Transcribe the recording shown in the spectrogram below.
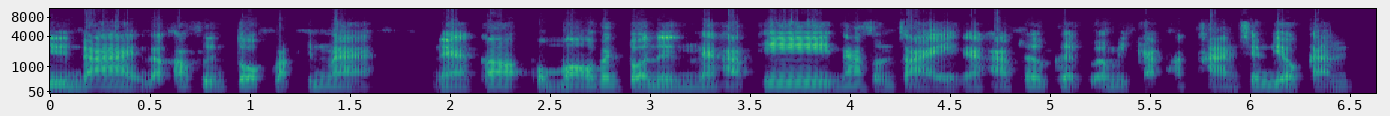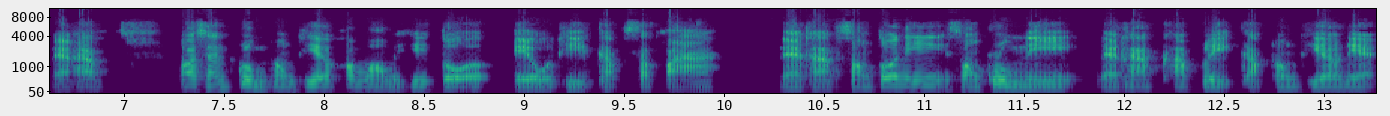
ยืนได้แล้วก็ฟื้นตัวกลับขึ้นมา เนี่ยก็ผมมองว่าเป็นตัวหนึ่งนะครับที่น่าสนใจนะครับถ้าเกิดว่ามีการพักฐานเช่นเดียวกันนะครับ เพราะฉะนั้นกลุ่มท่องเที่ยวเขามองไปที่ตัว AOT กับสปานะครับสองตัวนี้2กลุ่มนี้นะครับค้าปลีกกับท่องเที่ยวเนี่ย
